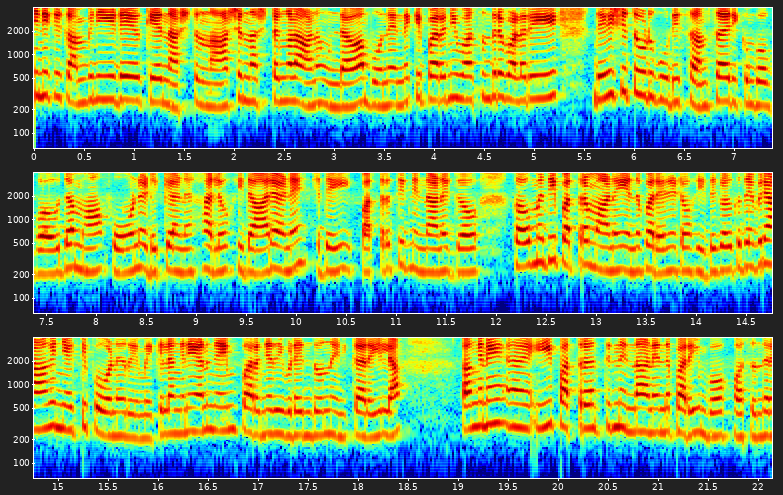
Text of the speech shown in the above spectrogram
നിനക്ക് കമ്പനിയുടെയൊക്കെ നഷ്ട നാശനഷ്ടങ്ങളാണ് ഉണ്ടാവാൻ പോകുന്നത് എന്നൊക്കെ പറഞ്ഞ് വസുന്ധര വളരെ ദേഷ്യത്തോടു കൂടി സംസാരിക്കുമ്പോൾ ഗൗതം ആ ഫോൺ എടുക്കുകയാണ്. ഹലോ ഇതാരാണ്? ഇതേ പത്രത്തിൽ നിന്നാണ്. ഗൗ കൗമതി പത്രമാണ് എന്ന് പറയാൻ കേട്ടോ. ഇത് കേൾക്കുന്ന ഇവരാകെ ഞെട്ടിപ്പോവാണ്. റീമേക്കിൽ അങ്ങനെയാണ് ഞാൻ പറഞ്ഞത്. ഇവിടെ എന്തോന്നും എനിക്കറിയില്ല. അങ്ങനെ ഈ പത്രത്തിൽ നിന്നാണ് എന്ന് പറയുമ്പോൾ വസുന്ധര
